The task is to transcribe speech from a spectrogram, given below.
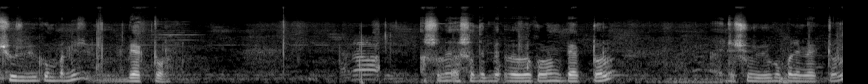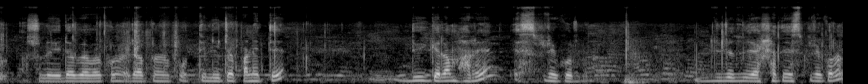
সুরভি কোম্পানির ব্যাকটল আসলে এর সাথে ব্যবহার করবেন ব্যাকটল এটা সুরভি কোম্পানির ব্যাকটল আসলে এটা ব্যবহার করুন এটা আপনার প্রতি লিটার পানিতে দুই গ্রাম হারে স্প্রে করবেন। দুটো যদি একসাথে স্প্রে করেন,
